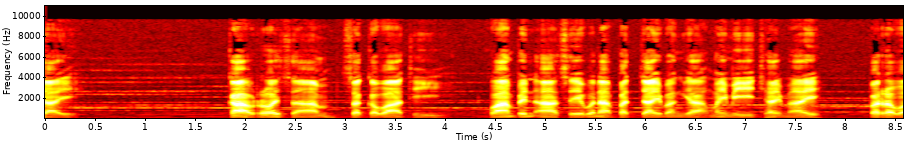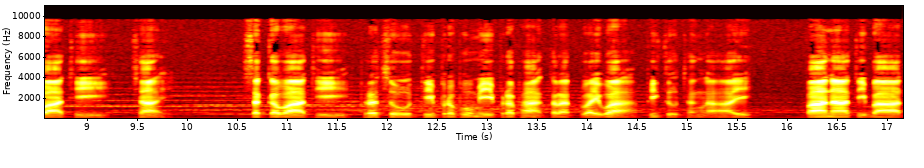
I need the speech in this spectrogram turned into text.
จัย 903สกวาที ความเป็นอาเสวนปัจจัยบางอย่างไม่มีใช่ไหม ปรวาที ใช่ สกวาทีพระสูตรที่พระผู้มีพระภาคตรัสไว้ว่าภิกษุทั้งหลาย ปานาติบาต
